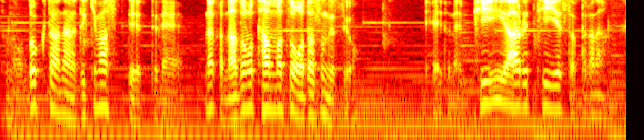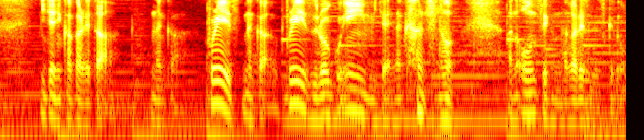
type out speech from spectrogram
その、ドクターならできますって言ってね、なんか謎の端末を渡すんですよ。えっ、ー、とね、PRTS だったかな？みたいに書かれた、なんか、please, なんか、please log in みたいな感じの、あの、音声が流れるんですけど、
